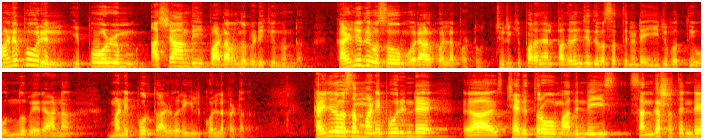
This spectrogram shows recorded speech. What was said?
മണിപ്പൂരിൽ ഇപ്പോഴും അശാന്തി പടർന്നു പിടിക്കുന്നുണ്ട്. കഴിഞ്ഞ ദിവസവും ഒരാൾ കൊല്ലപ്പെട്ടു. ചുരുക്കി പറഞ്ഞാൽ പതിനഞ്ച് ദിവസത്തിനിടെ ഇരുപത്തി ഒന്ന് പേരാണ് മണിപ്പൂർ താഴ്വരയിൽ കൊല്ലപ്പെട്ടത്. കഴിഞ്ഞ ദിവസം മണിപ്പൂരിന്റെ ചരിത്രവും അതിന്റെ ഈ സംഘർഷത്തിന്റെ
